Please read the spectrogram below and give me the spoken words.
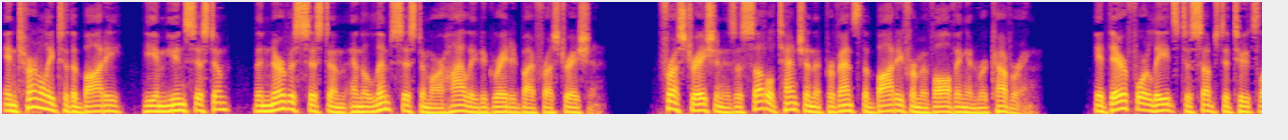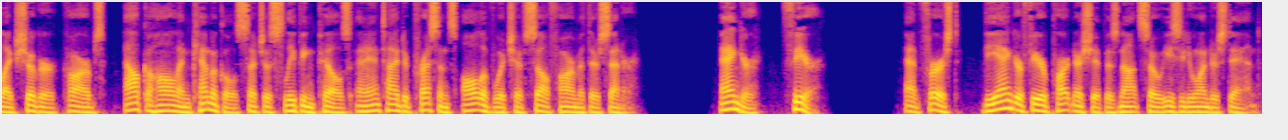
Internally to the body, the immune system, the nervous system, and the lymph system are highly degraded by frustration. Frustration is a subtle tension that prevents the body from evolving and recovering. It therefore leads to substitutes like sugar, carbs, alcohol, and chemicals such as sleeping pills and antidepressants, all of which have self harm at their center. Anger, fear. At first, the anger fear partnership is not so easy to understand.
